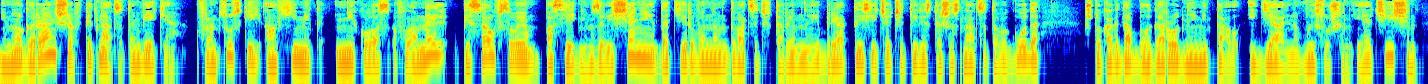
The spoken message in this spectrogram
Немного раньше, в XV веке, французский алхимик Николас Фламель писал в своем последнем завещании, датированном 22 ноября 1416 года, что когда благородный металл идеально высушен и очищен –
